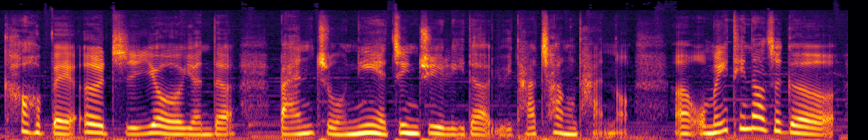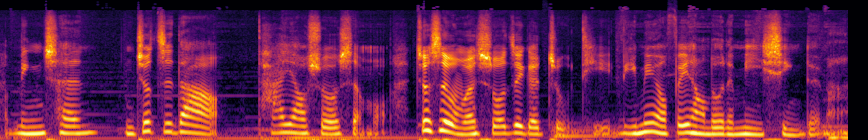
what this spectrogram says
靠北二职幼儿园的版主，你也近距离的与他畅谈哦。呃，我们一听到这个名称，你就知道他要说什么，就是我们说这个主题里面有非常多的密信，对吗？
